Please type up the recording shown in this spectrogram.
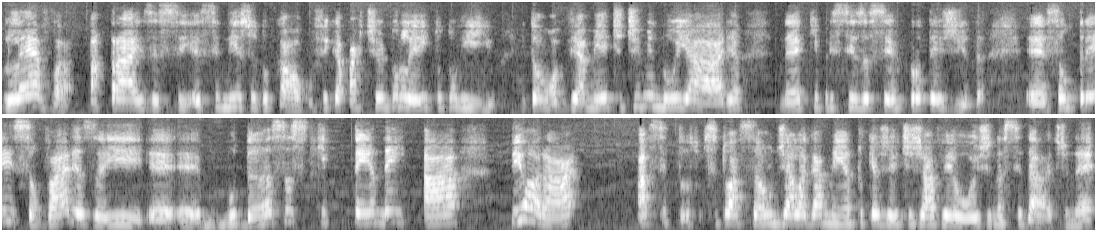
leva para trás esse, esse início do cálculo, fica a partir do leito do rio. Então, obviamente, diminui a área né, que precisa ser protegida. É, são três, são várias aí é, é, mudanças que tendem a piorar a situ situação de alagamento que a gente já vê hoje na cidade, né?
